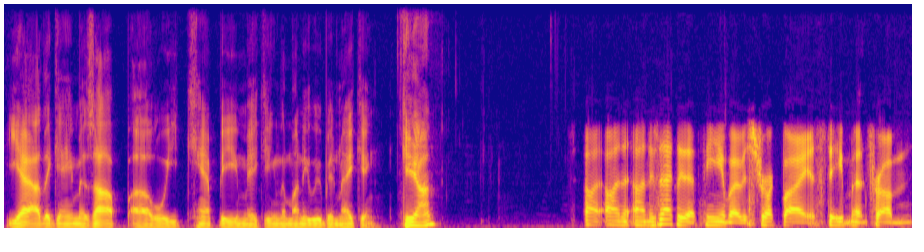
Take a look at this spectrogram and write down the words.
yeah, the game is up, uh, we can't be making the money we've been making. Guian? On, on, on exactly that theme, I was struck by a statement from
